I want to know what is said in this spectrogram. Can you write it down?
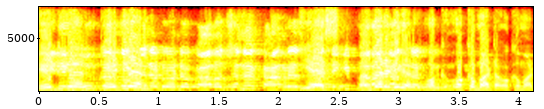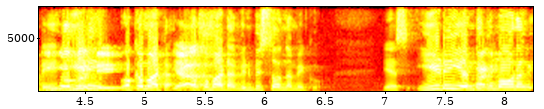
కేటీఆర్. కేటీఆర్ ఆలోచన కాంగ్రెస్ గారు ఒక మాట ఒక మాట. ఈడీ ఒక మాట. ఒక మాట వినిపిస్తోందా మీకు? ఎస్ ఈడీ ఎందుకు మౌనంగా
